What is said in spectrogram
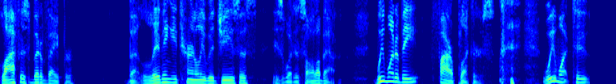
Life is but a vapor, but living eternally with Jesus is what it's all about. We want to be fire pluckers. we want to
